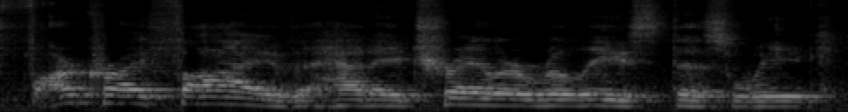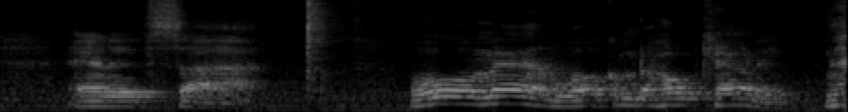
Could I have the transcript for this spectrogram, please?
Far Cry 5 had a trailer released this week, and it's, uh, oh man, welcome to Hope County.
